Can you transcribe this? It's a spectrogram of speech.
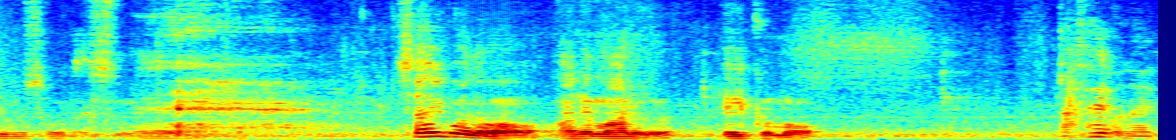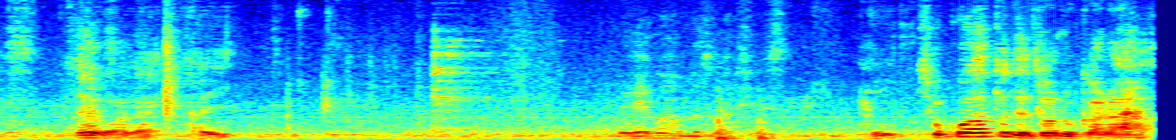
丈夫そうですね。最後のあれもある？フェイクも。あ最後ないです。最後はない。はい、英語は難しいですね。はい、そこは後で撮るから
